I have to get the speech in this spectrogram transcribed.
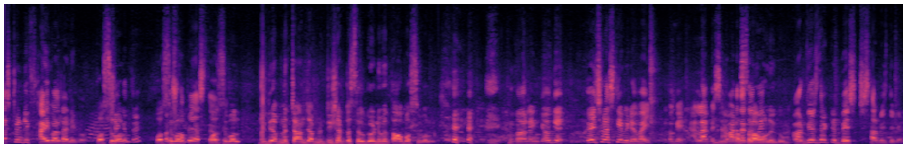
এস টোয়েন্টি ফাইভ আলটা নিব পসিবল পসিবল পসিবল যদি আপনি চান যে আপনি টি শার্টটা সেল করে নেবেন তাও পসিবল বলেন ওকে তো এই ছিল আজকে ভিডিও ভাই। ওকে আল্লাহ হাফেজ। আমার আসসালামু আলাইকুম। আমার ভিউজদের একটা বেস্ট সার্ভিস দিবেন।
